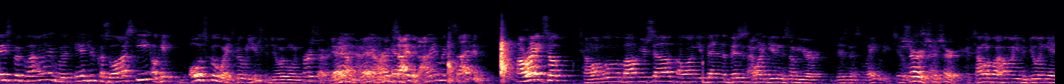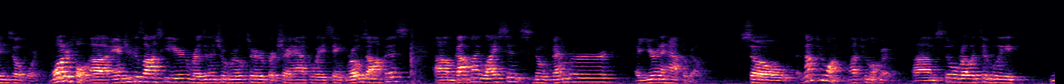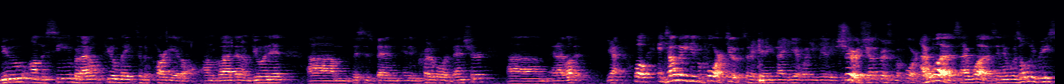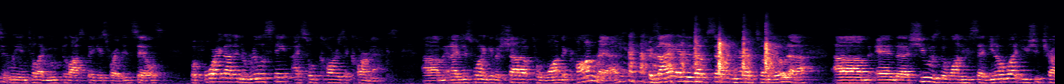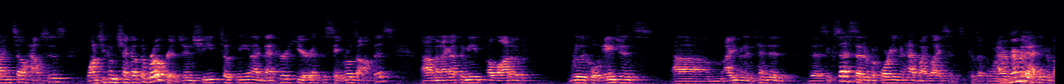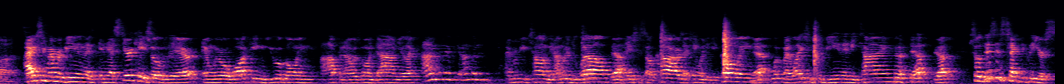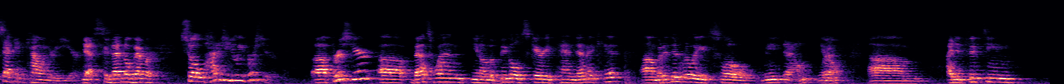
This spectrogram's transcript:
Facebook Live with Andrew Kosloske. Okay, old school ways, way we used to do it when we first started. Yeah, I. yeah, I'm excited. I am excited. All right, so tell them a little about yourself, how long you've been in the business. I want to get into some of your business lately too. Sure, sure, sure. But tell them about how long you've been doing it and so forth. Wonderful. Uh, Andrew Kosloske here, residential realtor, Berkshire Hathaway, St. Rose office. Um, got my license November a year and a half ago. So not too long, not too long. Right. Um, still relatively new on the scene, but I don't feel late to the party at all. I'm glad that I'm doing it. Um, this has been an incredible adventure, um, and I love it. Yeah. Well, and tell them what you did before too, so they get an idea of what you did. You Sure. salesperson before. too. I was, I was, and it was only recently until I moved to Las Vegas where I did sales. Before I got into real estate, I sold cars at CarMax. Um, and I just want to give a shout out to Wanda Conrad because I ended up selling her a Toyota. Um, and uh, she was the one who said, you know what, you should try and sell houses. Why don't you come check out the brokerage? And she took me and I met her here at the St. Rose office. Um, and I got to meet a lot of really cool agents. Um, I even attended the Success Center before I even had my license because when I I, remember that. thinking about it. I actually remember being in, the, in that staircase over there, and we were walking. You were going up, and I was going down. You're like, "I'm gonna, I'm gonna." I remember you telling me, "I'm gonna do well. Yeah. I used to sell cars. I can't wait to get going. Yeah. What my license should be in any time." yep, yep. So this is technically your second calendar year. Yes. Because that November. So how did you do your first year? Uh, first year, uh, that's when you know the big old scary pandemic hit, um, but it didn't really slow me down. You know, um, I did 15,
